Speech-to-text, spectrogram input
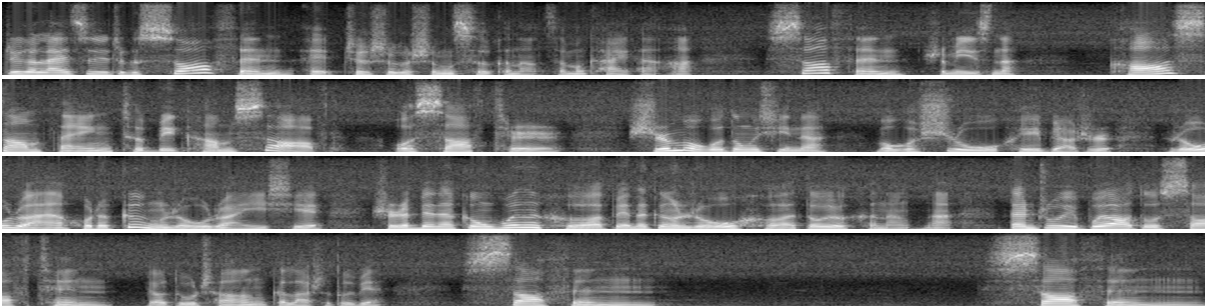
这个来自于这个 soften，哎，这是个生词，可能咱们看一看啊，soften 什么意思呢？Cause something to become soft or softer，使某个东西呢，某个事物可以表示柔软或者更柔软一些，使人变得更温和，变得更柔和都有可能。那但注意不要读 soften，要读成，跟老师读一遍。soften, soften，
